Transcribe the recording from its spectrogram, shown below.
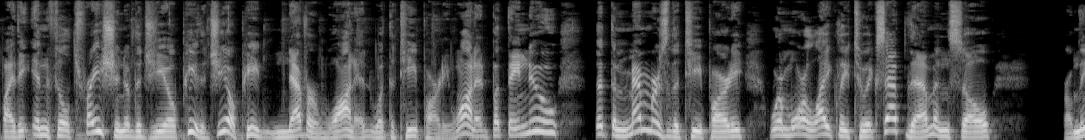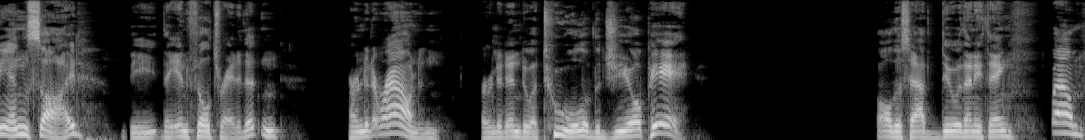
by the infiltration of the GOP. The GOP never wanted what the Tea Party wanted, but they knew that the members of the Tea Party were more likely to accept them, and so from the inside, the, they infiltrated it and turned it around and turned it into a tool of the GOP. All this have to do with anything? Well,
